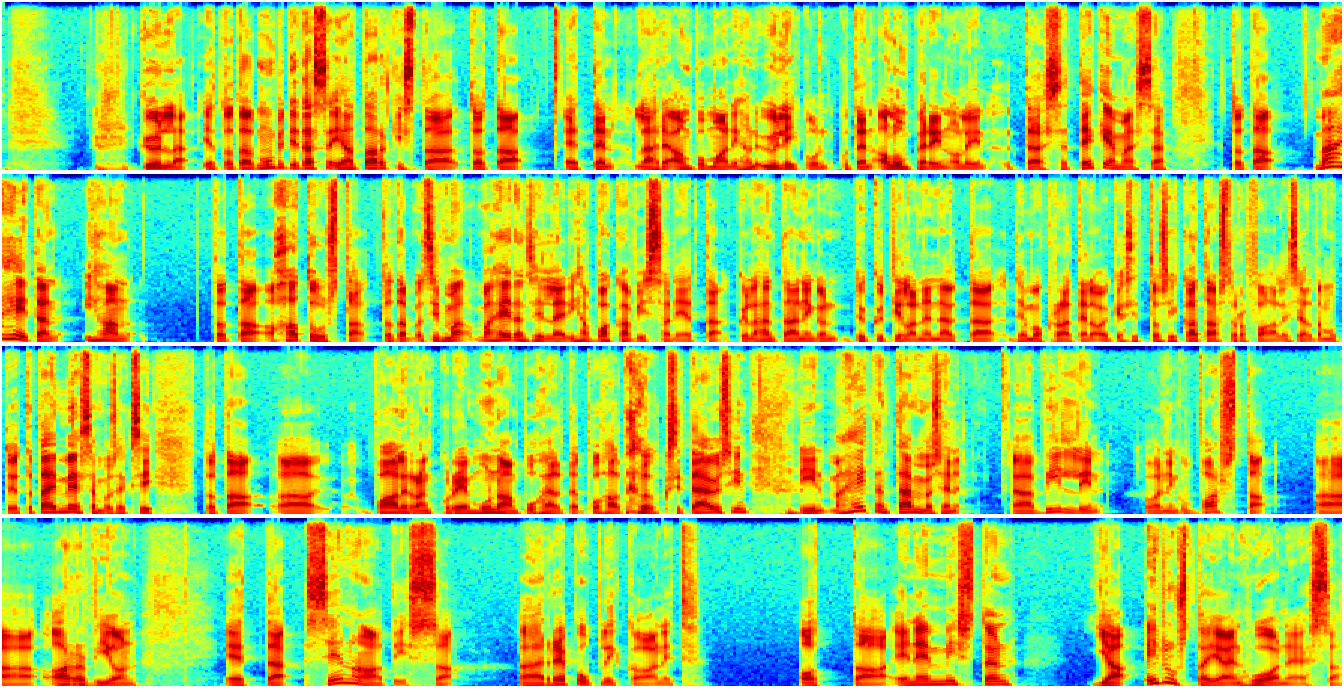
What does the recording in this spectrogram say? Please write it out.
Kyllä, ja tota, mun piti tässä ihan tarkistaa, tota, etten lähde ampumaan ihan yli, kun, kuten alun perin olin tässä tekemässä. Tota, mä heitän ihan tota, hatusta, tota, siis mä, mä heitän silleen ihan vakavissani, että kyllähän tämä niin nykytilanne näyttää demokraateille oikeasti tosi katastrofaaliselta, mutta jotta tämä ei mene semmoiseksi tota, äh, vaalirankkurien munan puhelta, puhalteluksi täysin, niin mä heitän tämmöisen äh, villin niin vasta-arvion, äh, että senaatissa äh, republikaanit ottaa enemmistön ja edustajain huoneessa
